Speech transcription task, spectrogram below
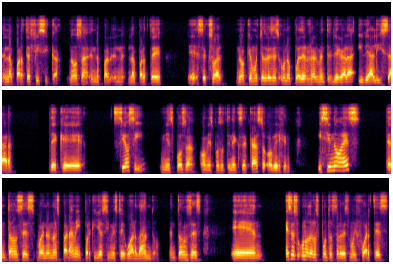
en, la parte física, ¿no? O sea, en la, en la parte eh, sexual, ¿no? Que muchas veces uno puede realmente llegar a idealizar de que sí o sí mi esposa o mi esposo tiene que ser casto o virgen. Y si no es, entonces, bueno, no es para mí, porque yo sí me estoy guardando. Entonces, eh, eso es uno de los puntos tal vez muy fuertes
